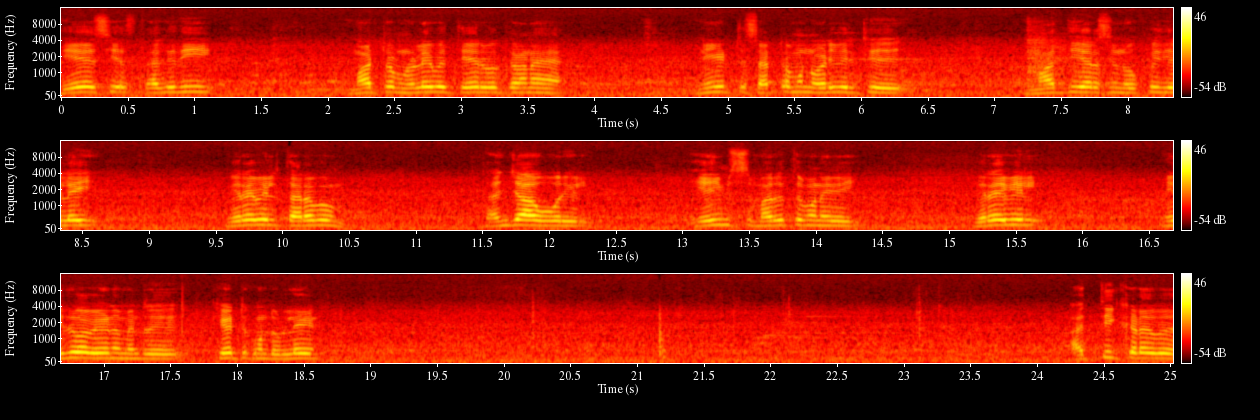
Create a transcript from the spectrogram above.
தேசிய தகுதி மற்றும் நுழைவுத் தேர்வுக்கான நீட் சட்டமுன் வடிவிற்கு மத்திய அரசின் ஒப்புதலை விரைவில் தரவும். தஞ்சாவூரில் எய்ம்ஸ் மருத்துவமனையை விரைவில் நிறுவ வேண்டும் என்று கேட்டுக்கொண்டுள்ளேன். அத்திக்கடவு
